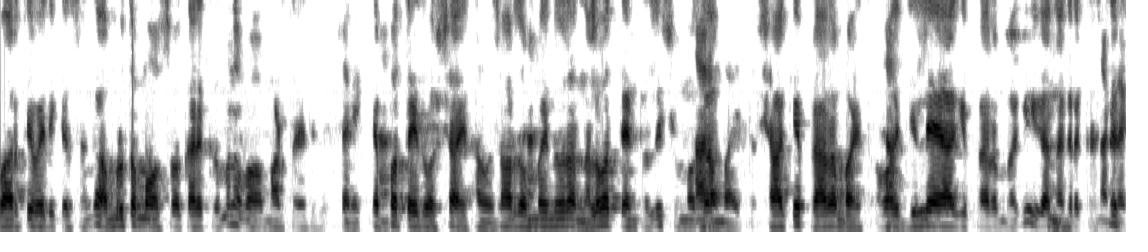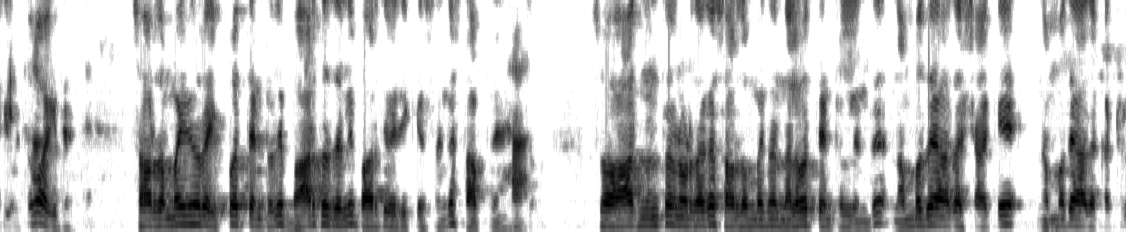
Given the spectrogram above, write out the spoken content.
ಭಾರತೀಯ ವೈದ್ಯಕೀಯ ಸಂಘ ಅಮೃತ ಮಹೋತ್ಸವ ಕಾರ್ಯಕ್ರಮ ನಾವು ಮಾಡ್ತಾ ಇದ್ದೀವಿ. ಸರಿ. ಎಪ್ಪತ್ತೈದು ವರ್ಷ ಆಯ್ತು. ಹೌದು. ಸಾವಿರದ ಒಂಬೈನೂರ ನಲವತ್ತೆಂಟರಲ್ಲಿ ಶಿವಮೊಗ್ಗ ಶಾಖೆ ಪ್ರಾರಂಭ ಆಯ್ತು. ಅವಾಗ ಜಿಲ್ಲೆಯಾಗಿ ಪ್ರಾರಂಭ ಆಗಿ ಈಗ. ನಗರಕ್ಕಷ್ಟೇ ನಗರಕ್ಕೆ. ಸೀಮಿತವಾಗಿದೆ. ಸಾವಿರದ ಒಂಬೈನೂರ ಇಪ್ಪತ್ತೆಂಟರಲ್ಲಿ ಭಾರತದಲ್ಲಿ ಭಾರತೀಯ ವೈದ್ಯಕೀಯ ಸಂಘ ಸ್ಥಾಪನೆ. ಆಯಿತು ಸೊ ಆದ ನಂತರ ನೋಡಿದಾಗ ಸಾವಿರದ ಒಂಬೈನೂರ ನಲವತ್ತೆಂಟರಲ್ಲಿಂದ ನಮ್ಮದೇ ಆದ ಶಾಖೆ ನಮ್ಮದೇ ಆದ ಕಟ್ಟಡ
